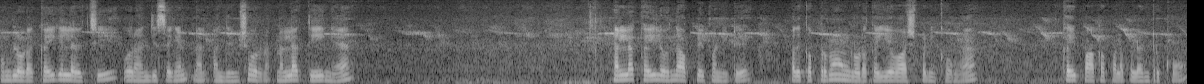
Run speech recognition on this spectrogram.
உங்களோட கைகளில் வச்சு ஒரு அஞ்சு செகண்ட் நல் அஞ்சு நிமிஷம் ஒரு ந- நல்லா தேய்ங்க. நல்லா கையில் வந்து அப்ளை பண்ணிவிட்டு அதுக்கப்புறமா உங்களோட கையை வாஷ் பண்ணிக்கோங்க. கை பார்க்க பளபளன்னு இருக்கும்.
